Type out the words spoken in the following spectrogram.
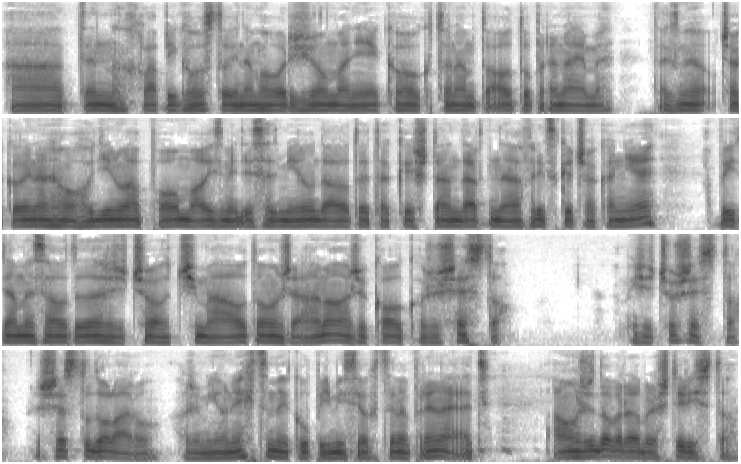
a ten chlapík hostovi nám hovorí, že on má niekoho, kto nám to auto prenajme. Tak sme čakali na neho hodinu a pol, mali sme 10 minút, ale to je také štandardné africké čakanie. A pýtame sa ho teda, že čo, či má auto, on že áno a že koľko, že 600. My že čo 600? 600 dolárov. A že my ho nechceme kúpiť, my si ho chceme prenajať. A on že dobre, dobre, 400.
